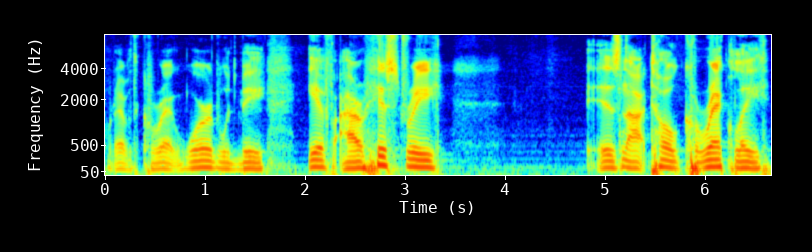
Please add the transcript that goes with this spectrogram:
whatever the correct word would be, if our history is not told correctly,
